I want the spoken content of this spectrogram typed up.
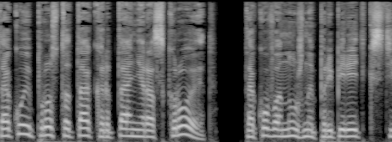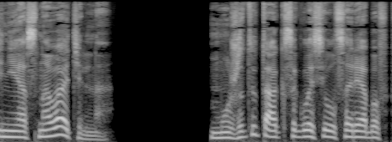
Такой просто так рта не раскроет. Такого нужно припереть к стене основательно. Может и так, согласился Рябов.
